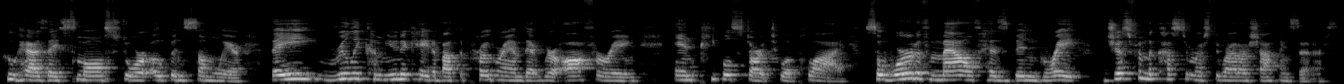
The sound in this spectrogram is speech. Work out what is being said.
who has a small store open somewhere. They really communicate about the program that we're offering, and people start to apply. So, word of mouth has been great just from the customers throughout our shopping centers.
